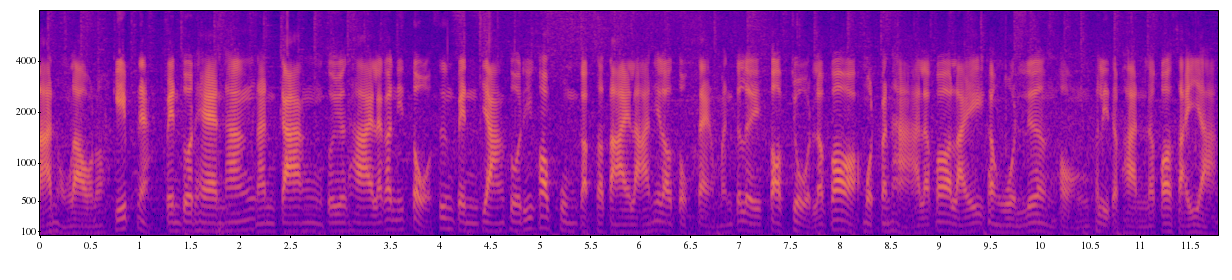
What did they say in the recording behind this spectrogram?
ร้านของเราเนาะกิฟต์เนี่ยเป็นตัวแทนทั้งนันกังโตโยทายแล้วก็นิโตะซึ่งเป็นยางตัวที่ครอบคลุมกับสไตล์ร้านที่เราตกแต่งมันก็เลยตอบโจทย์ แล้วก็หมดปัญหาแล้วก็ไร้กังวลเรื่องของผลิตภัณฑ์ แล้วก็ไซส์ยาง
